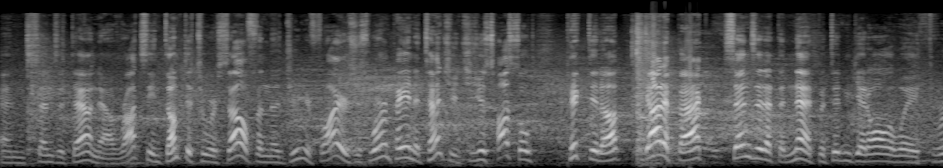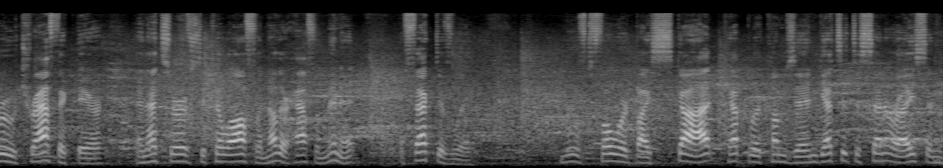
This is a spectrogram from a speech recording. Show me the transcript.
and sends it down now. Rothstein dumped it to herself, and the junior Flyers just weren't paying attention. She just hustled, picked it up, got it back, sends it at the net, but didn't get all the way through traffic there. And that serves to kill off another half a minute effectively. Moved forward by Scott. Kepler comes in, gets it to center ice, and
